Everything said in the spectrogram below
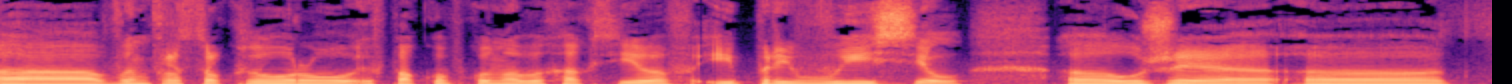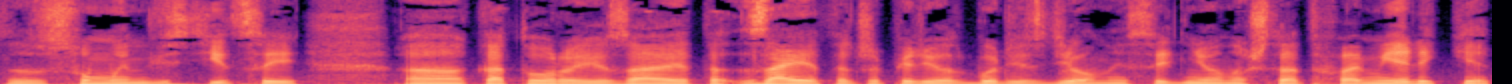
А, в инфраструктуру и в покупку новых активов и превысил а, уже а, суммы инвестиций, которые за, это, за этот же период были сделаны из Соединенных Штатов Америки.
